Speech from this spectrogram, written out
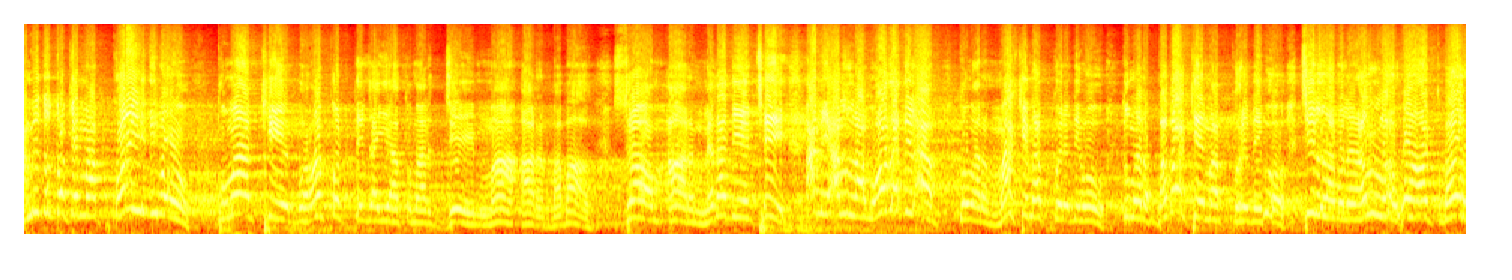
আমি তো তোকে মাফ করেই দিব। তোমাকে বড় করতে যাইয়া তোমার যে মা আর বাবা শ্রম আর মেধা দিয়েছে, আমি আল্লাহ ওয়াদা দিলাম, তোমার মাকে মাফ করে দিব, তোমার বাবাকে মাফ করে দিব। চিল্লা বলেন, আল্লাহ আকবর।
